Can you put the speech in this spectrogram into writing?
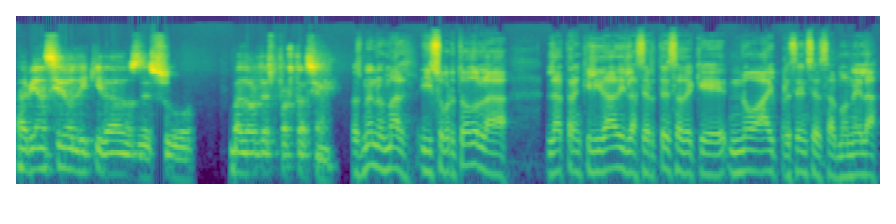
habían sido liquidados de su valor de exportación. Pues menos mal, y sobre todo la, la tranquilidad y la certeza de que no hay presencia de salmonela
